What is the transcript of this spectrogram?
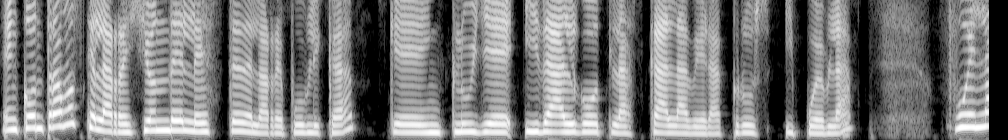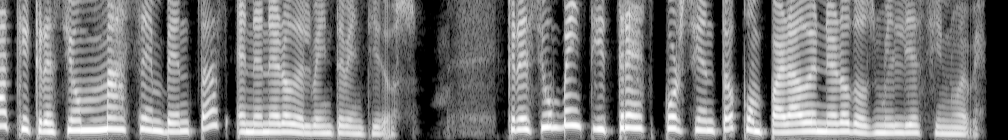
Encontramos que la región del este de la República, que incluye Hidalgo, Tlaxcala, Veracruz y Puebla, fue la que creció más en ventas en enero del 2022. Creció un 23% comparado a enero 2019.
